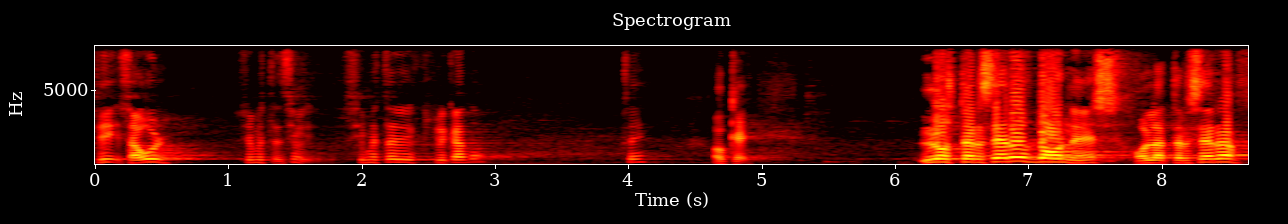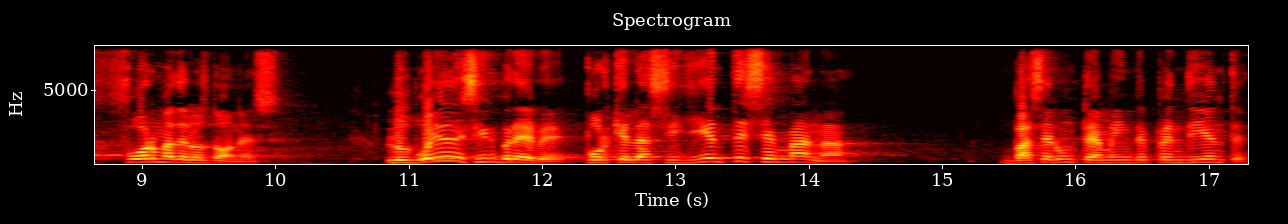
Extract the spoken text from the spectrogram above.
Sí, Saúl, ¿sí me, estoy explicando? ¿Sí? Ok. Los terceros dones, o la tercera forma de los dones, los voy a decir breve porque la siguiente semana va a ser un tema independiente.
